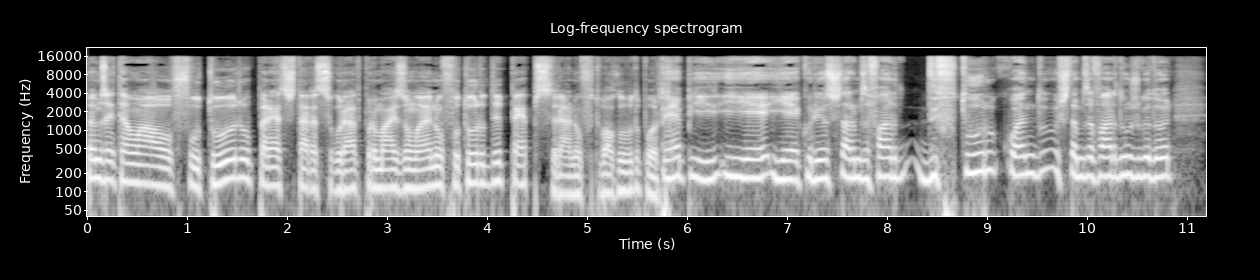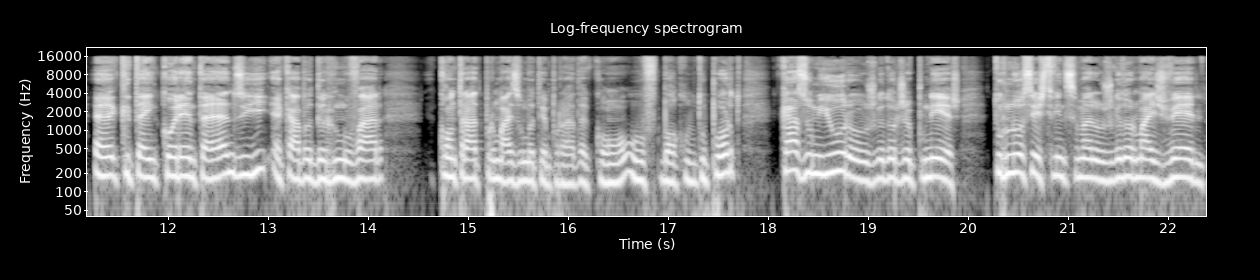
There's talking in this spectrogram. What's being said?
Vamos então ao futuro. Parece estar assegurado por mais um ano o futuro de Pep. Será no Futebol Clube do Porto. Pep, e, e, é, e é, curioso estarmos a falar de futuro quando estamos a falar de um jogador uh, que tem 40 anos e acaba de renovar contrato por mais uma temporada com o Futebol Clube do Porto. Caso Miura, o jogador japonês, tornou-se este fim de semana o jogador mais velho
